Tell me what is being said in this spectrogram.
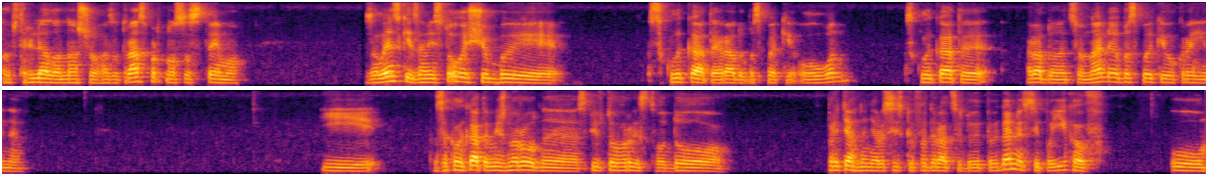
обстріляла нашу газотранспортну систему. Зеленський, замість того, щоб скликати Раду безпеки ООН, скликати Раду національної безпеки України і закликати міжнародне співтовариство до притягнення Російської Федерації до відповідальності, поїхав у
